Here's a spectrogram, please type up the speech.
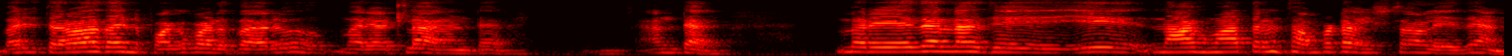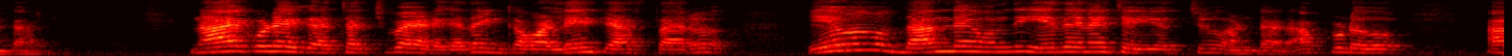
మరి తర్వాత ఆయన పగబడతారు మరి ఎట్లా అంటారు? అంటారు. మరి ఏదన్నా ఏ నాకు మాత్రం చంపటం ఇష్టం లేదే అంటారు. నాయకుడే చచ్చిపోయాడు కదా ఇంకా వాళ్ళు ఏం చేస్తారు? ఏమో దాందే ఉంది ఏదైనా చేయొచ్చు అంటారు. అప్పుడు ఆ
